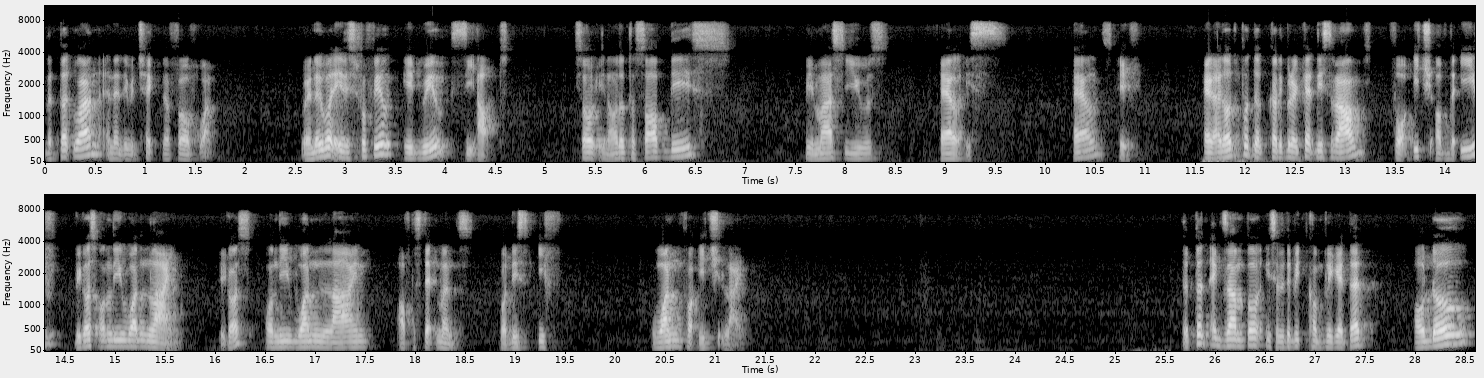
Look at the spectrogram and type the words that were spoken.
the third one, and then it will check the fourth one. Whenever it is fulfilled, it will see out. So in order to solve this, we must use else, else if. And I don't put the curly bracket this round for each of the if because only one line, because only one line of the statements for this if, one for each line. The third example is a little bit complicated. Although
